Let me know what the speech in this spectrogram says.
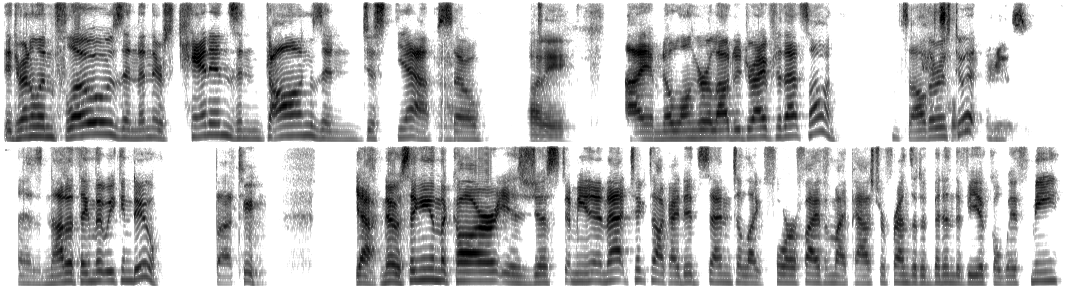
the adrenaline flows, and then there's cannons and gongs, and just yeah. So funny. I am no longer allowed to drive to that song. That's all there is to it. It's not a thing that we can do, but. Yeah, no, singing in the car is just, I mean, and that TikTok I did send to like four or five of my pastor friends that have been in the vehicle with me.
